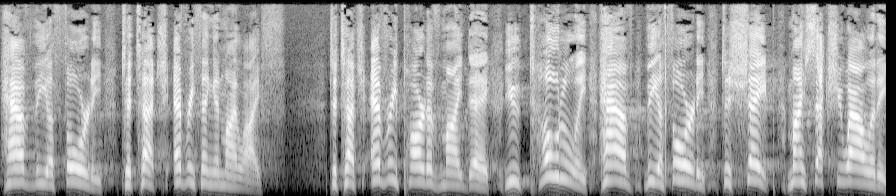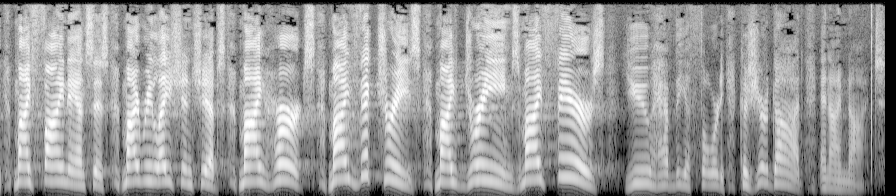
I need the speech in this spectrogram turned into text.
have the authority to touch everything in my life, to touch every part of my day. You totally have the authority to shape my sexuality, my finances, my relationships, my hurts, my victories, my dreams, my fears. You have the authority because you're God and I'm not.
